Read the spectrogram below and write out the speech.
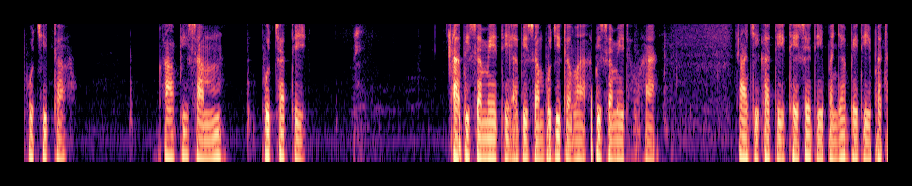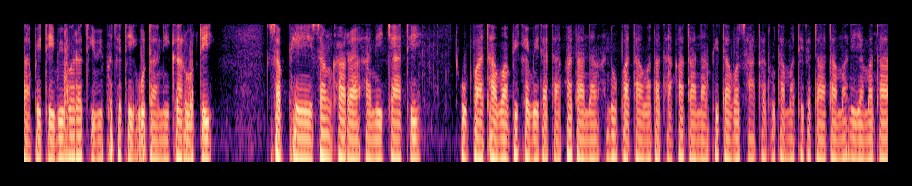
พุชิตะอภิสัมพุชติอภิสเมติอภิสัมพุจิตวะอภิสเมตวะอาจิคติเทเสติปัญญาเปติปตาเปติวิวรติวิพัชติอุตานิกโรติสัพเพสังขาราอนิจจติ อุปาทาวะพิกเวตตาคตานังอนุปาทาวะตถาคตานังทิตาวสาตตุธรรมทิตตาธรรมนิยมตา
